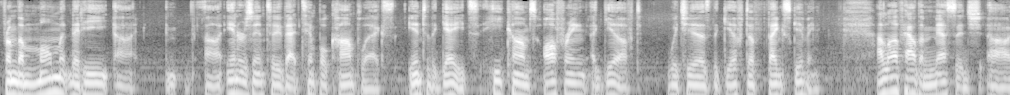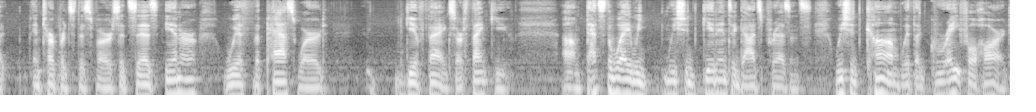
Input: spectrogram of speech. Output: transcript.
from the moment that he uh, enters into that temple complex, into the gates. He comes offering a gift, which is the gift of thanksgiving. I love how the message uh, interprets this verse. It says, "Enter with the password." give thanks or thank you. Um, that's the way we, we should get into God's presence. We should come with a grateful heart,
